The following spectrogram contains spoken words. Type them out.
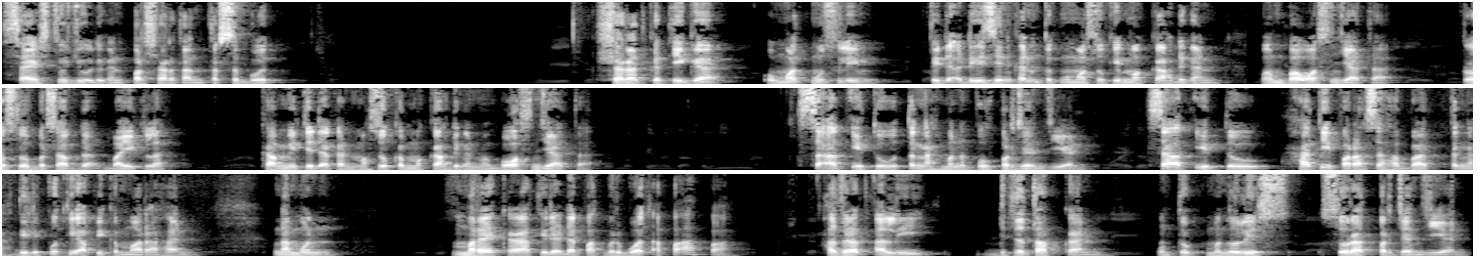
Saya setuju dengan persyaratan tersebut. Syarat ketiga, umat muslim tidak diizinkan untuk memasuki Mekah dengan membawa senjata. Rasul bersabda, baiklah, kami tidak akan masuk ke Mekah dengan membawa senjata. Saat itu tengah menempuh perjanjian, saat itu hati para sahabat tengah diliputi api kemarahan, namun mereka tidak dapat berbuat apa-apa. Hadrat Ali ditetapkan untuk menulis surat perjanjian.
